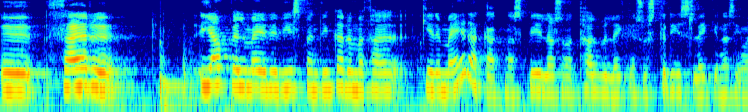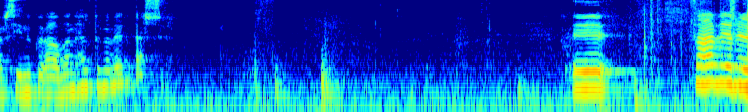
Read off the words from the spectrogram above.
uh, það eru jafnvel meiri vísbendingar um að það gerir meira gagn að spila svona talvuleiki eins og strísleikina sem var sín ykkur áðan heldur með verið þessu. Það eru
